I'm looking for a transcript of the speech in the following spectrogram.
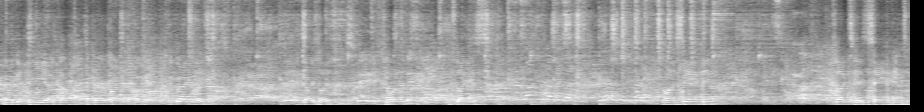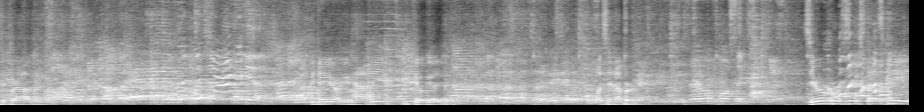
Can we get the uh, government to verify? Okay. Congratulations. Congratulations. Do you want to? Would you like this? Do you want to say anything? You like to say anything to the crowd? Happy New Year. Are you happy? You feel good? What's the number? 046. 046. That's me.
